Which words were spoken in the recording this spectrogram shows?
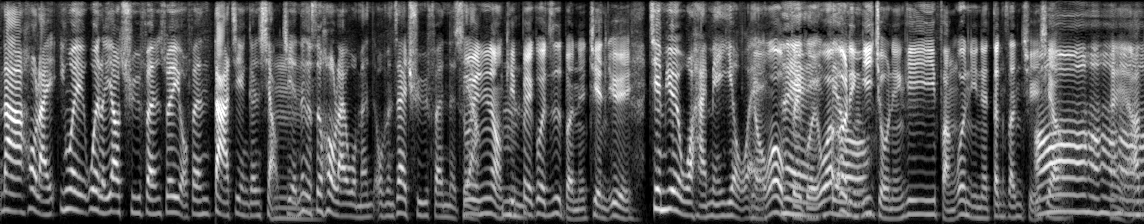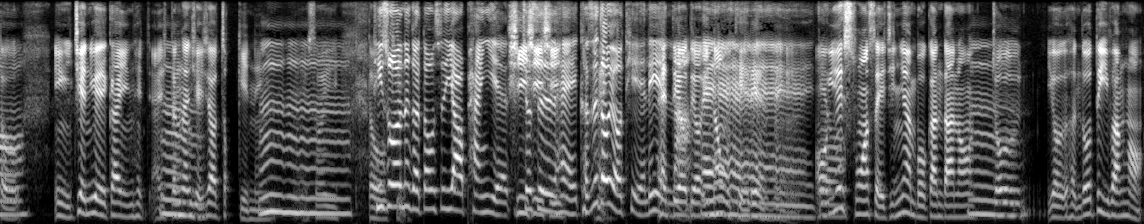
那后来因为为了要区分，所以有分大剑跟小剑，嗯、那个是后来我们我们在区分的。所以你有去背过日本的剑月？剑岳我还没有哎、欸，有我有背过，我二零一九年去访问因的登山学校，哎，阿都。因为建岳跟因登山学校足近的，嗯嗯、所以听说那个都是要攀岩，是就是嘿，可是都有铁链，对对，因拢有铁链。哦，伊个山势真正无简单哦，嗯、就有很多地方吼，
